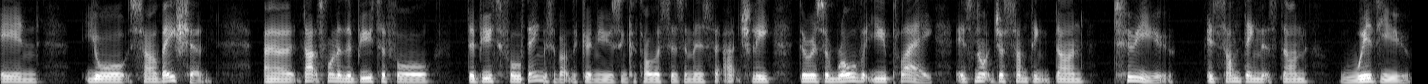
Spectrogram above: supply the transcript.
in your salvation. Uh, that's one of the beautiful the beautiful things about the good news in Catholicism is that actually there is a role that you play. It's not just something done to you, it's something that's done with you.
